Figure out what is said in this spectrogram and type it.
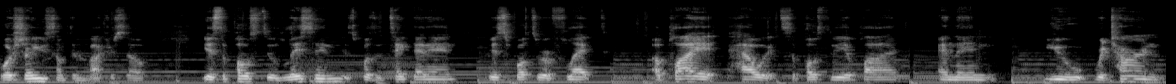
or show you something about yourself, you're supposed to listen. You're supposed to take that in. You're supposed to reflect, apply it how it's supposed to be applied, and then you return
